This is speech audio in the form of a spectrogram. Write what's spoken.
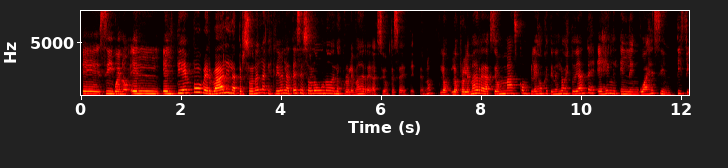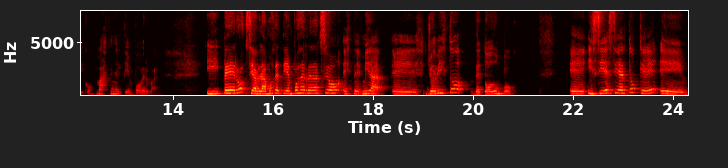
Eh, sí, bueno, el, tiempo verbal y la persona en la que escriben la tesis es solo uno de los problemas de redacción que se detectan, ¿no? Los, problemas de redacción más complejos que tienen los estudiantes es en, el lenguaje científico más que en el tiempo verbal. Y, pero si hablamos de tiempos de redacción, este, mira, eh, yo he visto de todo un poco. Eh, y sí es cierto que eh,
